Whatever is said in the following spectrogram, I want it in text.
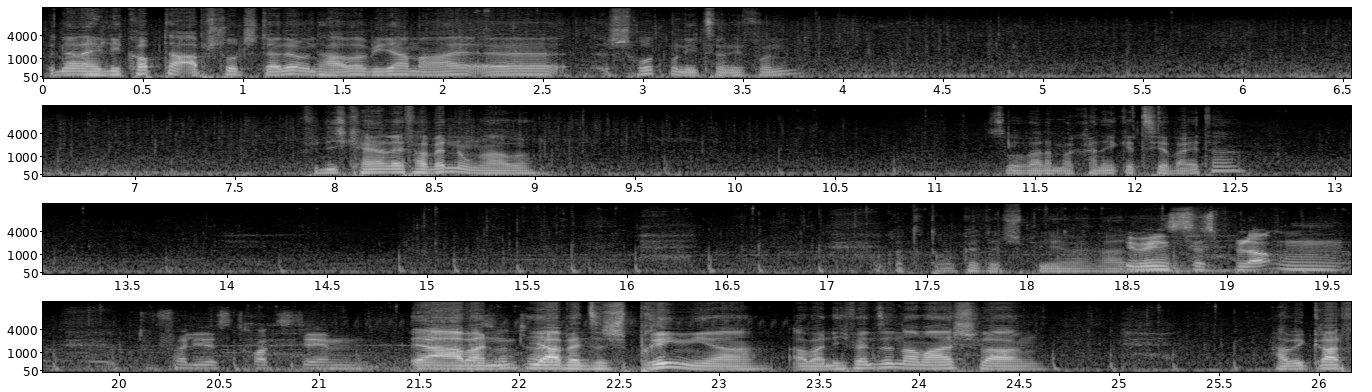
Bin an einer Helikopterabsturzstelle und habe wieder mal äh, Schrotmunition gefunden. Für die ich keinerlei Verwendung habe. So, warte mal, kann ich jetzt hier weiter? Oh Gott, da ruckelt das Spiel gerade. Übrigens, das Blocken, du verlierst trotzdem. Ja, aber Gesundheit. ja, wenn sie springen, ja. Aber nicht, wenn sie normal schlagen. Habe ich gerade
